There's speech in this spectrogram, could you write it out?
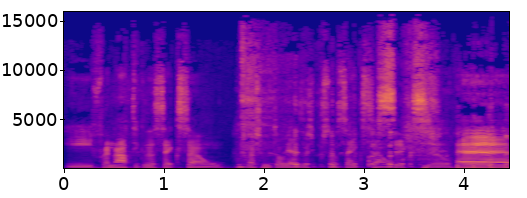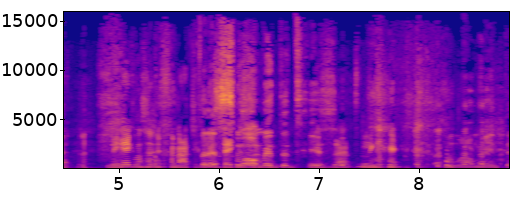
e fanático da secção, gosto muito, aliás, da expressão secção. Secção. Ah, ninguém que não seja fanático Parece da um secção. aumentativo. Exato. Ninguém... Um aumento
